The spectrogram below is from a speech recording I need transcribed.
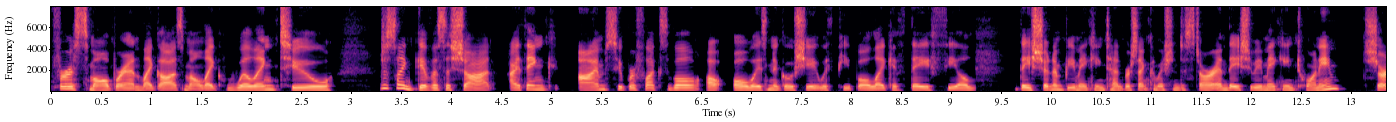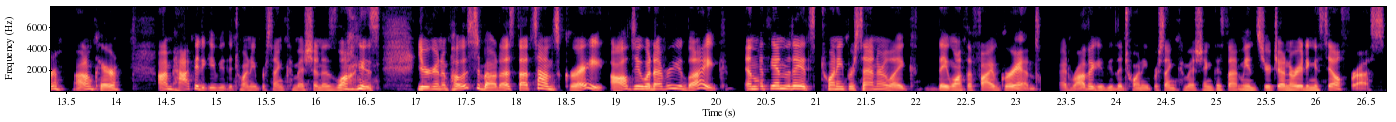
for a small brand like Osmo, like willing to just like give us a shot. I think I'm super flexible. I'll always negotiate with people. Like if they feel they shouldn't be making 10% commission to start and they should be making 20, sure, I don't care. I'm happy to give you the 20% commission as long as you're going to post about us. That sounds great. I'll do whatever you'd like. And at the end of the day, it's 20% or like they want the 5 grand. I'd rather give you the 20% commission because that means you're generating a sale for us.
